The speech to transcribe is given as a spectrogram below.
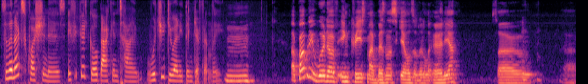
So the next question is, if you could go back in time, would you do anything differently? mm, i probably would have increased my business skills a little earlier so Mm-hmm. Uh,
